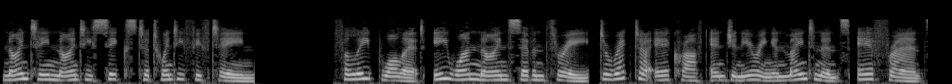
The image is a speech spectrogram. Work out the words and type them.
1996 2015. Philippe Wallet, E1973, Director Aircraft Engineering and Maintenance, Air France.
